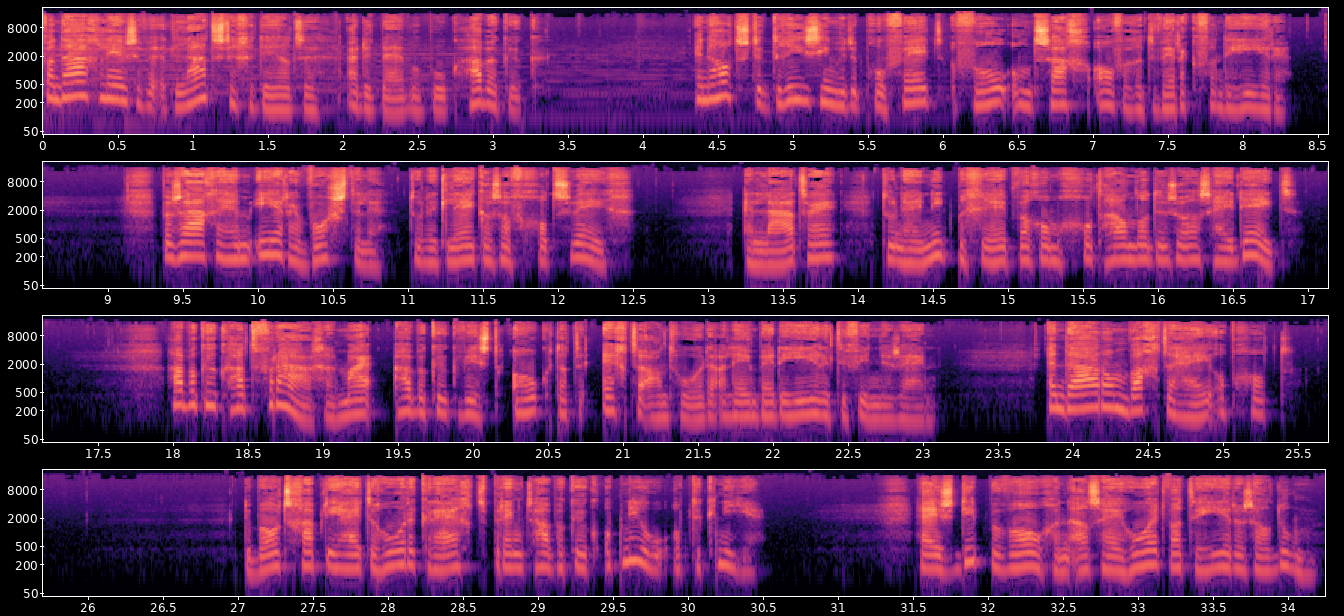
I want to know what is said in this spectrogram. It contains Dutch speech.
Vandaag lezen we het laatste gedeelte uit het Bijbelboek Habakkuk. In hoofdstuk 3 zien we de profeet vol ontzag over het werk van de Here. We zagen hem eerder worstelen toen het leek alsof God zweeg. En later toen hij niet begreep waarom God handelde zoals hij deed. Habakkuk had vragen, maar Habakkuk wist ook dat de echte antwoorden alleen bij de Here te vinden zijn. En daarom wachtte hij op God. De boodschap die hij te horen krijgt, brengt Habakkuk opnieuw op de knieën. Hij is diep bewogen als hij hoort wat de Heere zal doen.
